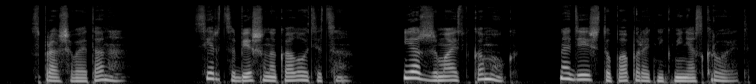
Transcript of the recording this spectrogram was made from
— спрашивает она. Сердце бешено колотится. Я сжимаюсь в комок, надеясь, что папоротник меня скроет.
